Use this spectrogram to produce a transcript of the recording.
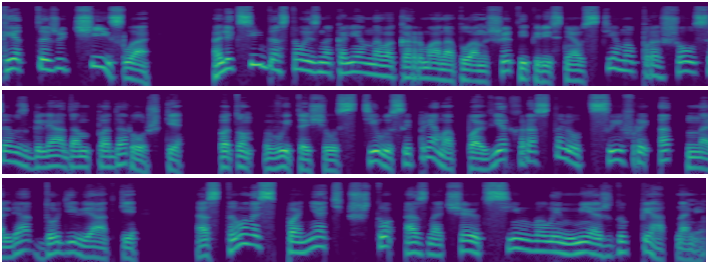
это же числа! Алексей достал из наколенного кармана планшет и, пересняв стену, прошелся взглядом по дорожке. Потом вытащил стилус и прямо поверх расставил цифры от ноля до девятки. Оставалось понять, что означают символы между пятнами.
